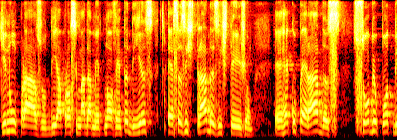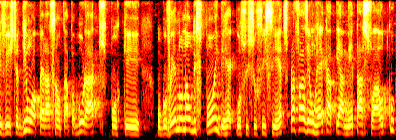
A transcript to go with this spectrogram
que num prazo de aproximadamente 90 dias essas estradas estejam é, recuperadas sob o ponto de vista de uma operação tapa-buracos, porque o governo não dispõe de recursos suficientes para fazer um recapeamento asfáltico,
